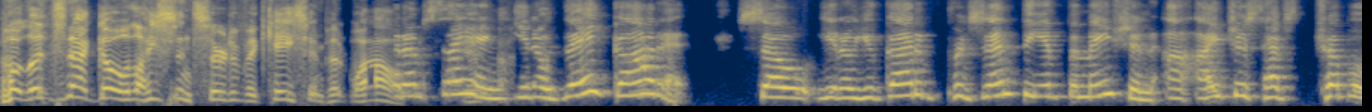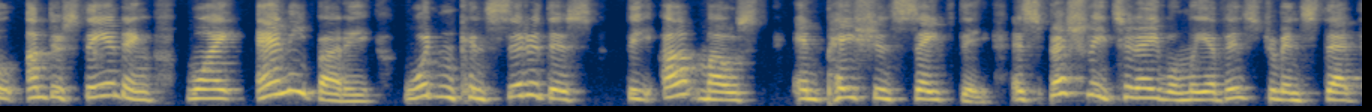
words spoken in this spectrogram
oh let's not go license certification, but wow. But I'm saying, you know, they got it. So, you know, you got to present the information. I, I just have trouble understanding why anybody wouldn't consider this the utmost in patient safety, especially today when we have instruments that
